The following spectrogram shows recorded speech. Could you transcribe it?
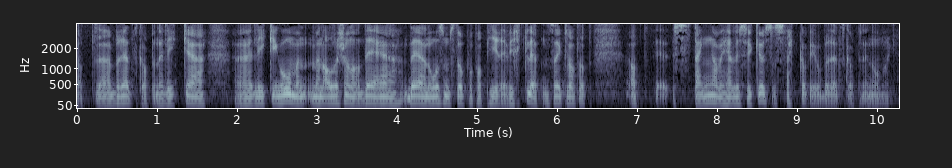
at eh, beredskapen er like, eh, like god, men, men, alle skjønner at det er, det er, noe som står på papiret i virkeligheten. Så er det klart at, at eh, stenger vi hele sykehus, så svekker vi jo beredskapen i Nord-Norge.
